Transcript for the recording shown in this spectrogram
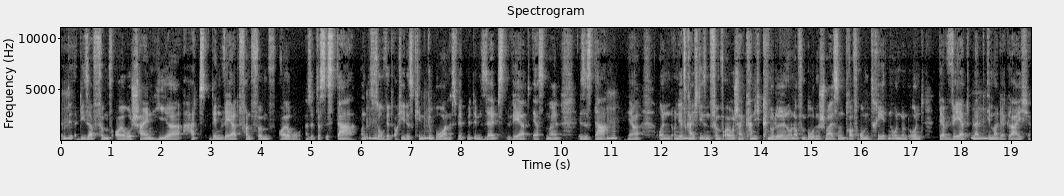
mhm. dieser 5-Euro-Schein hier hat den Wert von 5 Euro. Also das ist da und mhm. so wird auch jedes Kind mhm. geboren. Es wird mit dem Selbstwert erstmal, ist es da, mhm. ja. Und, und jetzt mhm. kann ich diesen 5-Euro-Schein kann ich knuddeln und auf den Boden schmeißen und drauf rumtreten und und und. Der Wert bleibt mhm. immer der gleiche.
